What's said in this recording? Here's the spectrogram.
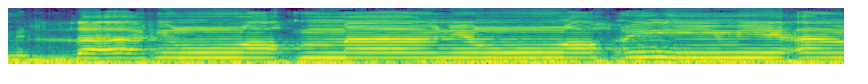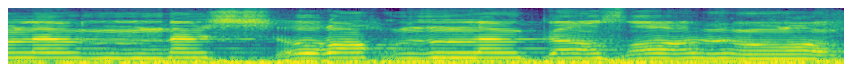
بسم الله الرحمن الرحيم. ألم نشرح لك صدرك؟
